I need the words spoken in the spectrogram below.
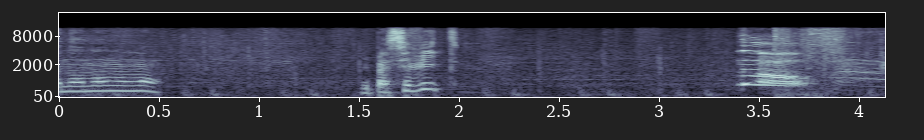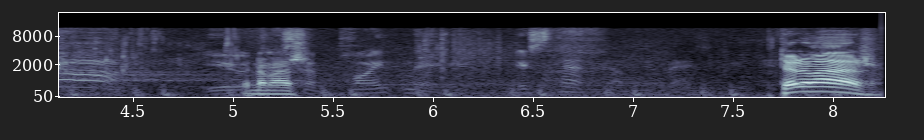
Oh non, non, non, non Il est passé vite Non Quel dommage. Quel dommage.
